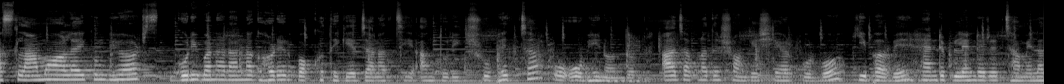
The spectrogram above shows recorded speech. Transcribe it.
আসসালামু আলাইকুম ভিউয়ার্স, গরিবানা রান্নাঘরের পক্ষ থেকে জানাচ্ছি আন্তরিক শুভেচ্ছা ও অভিনন্দন। আজ আপনাদের সঙ্গে শেয়ার করব কীভাবে হ্যান্ড ব্লেন্ডারের ঝামেলা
